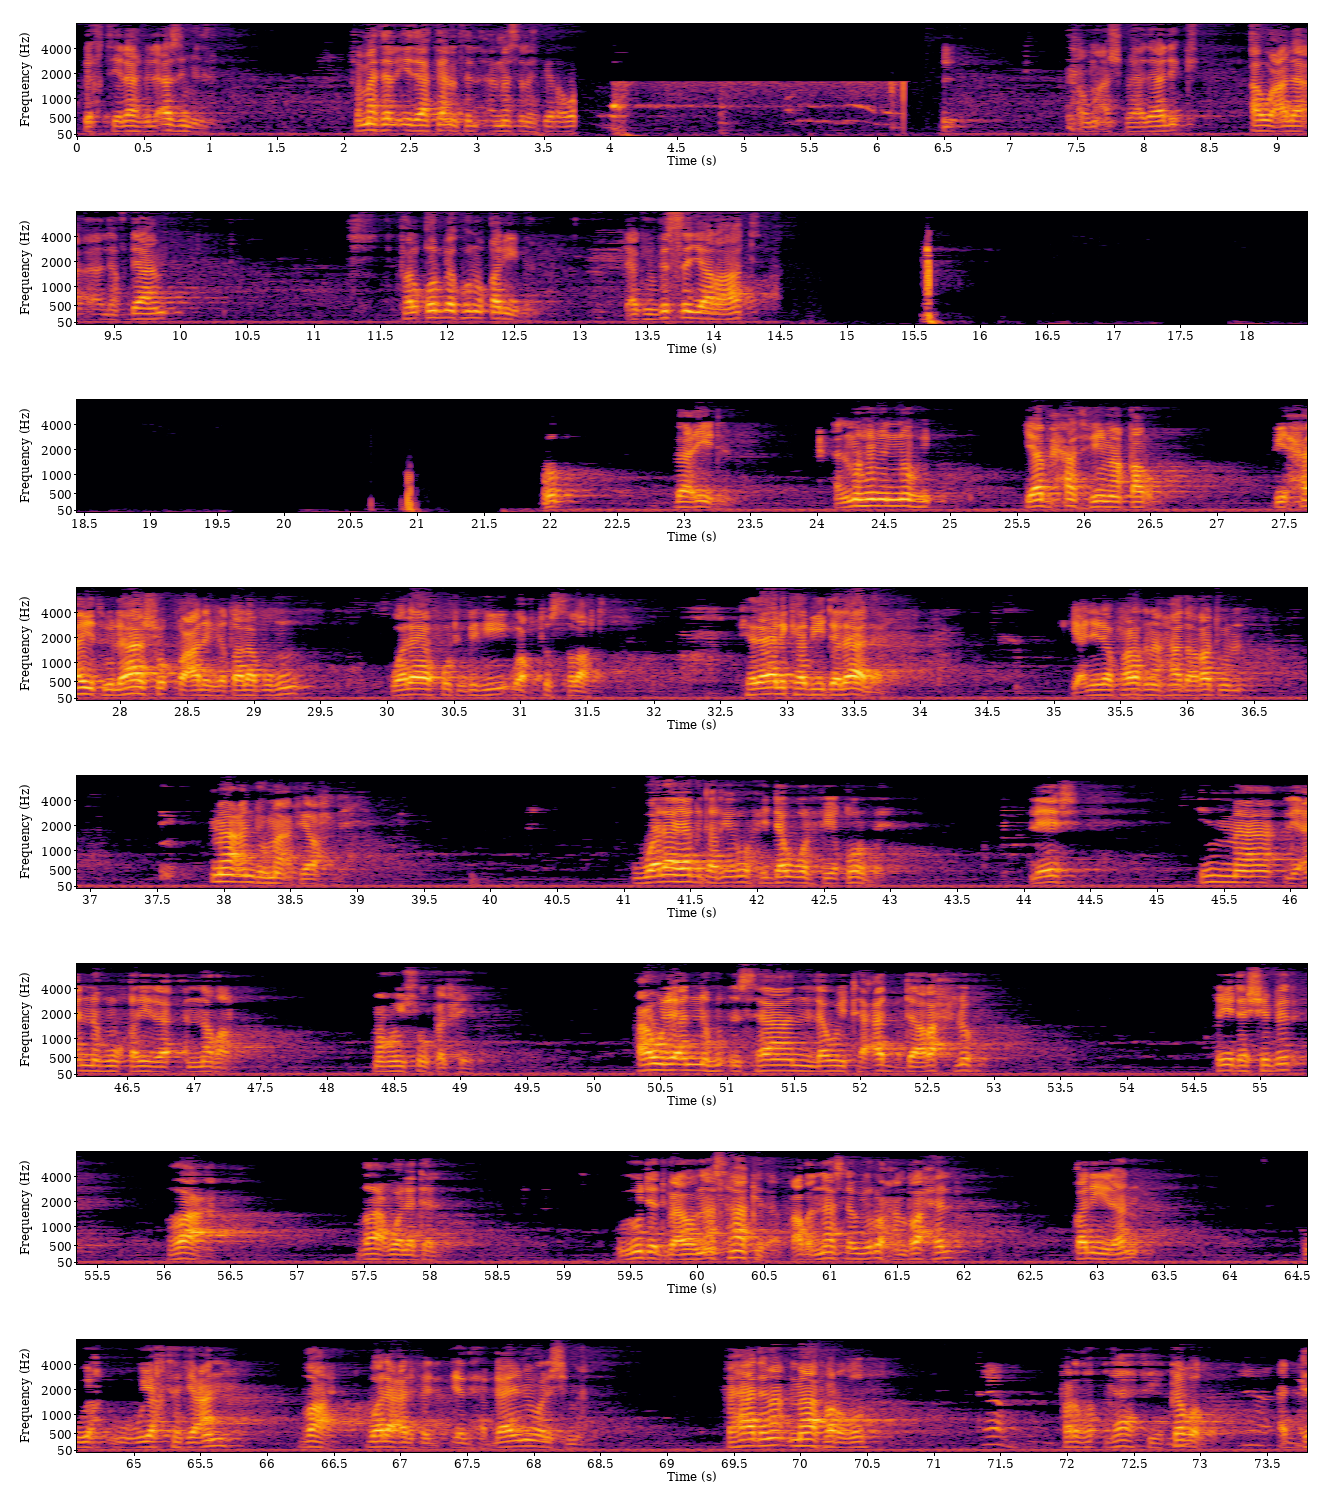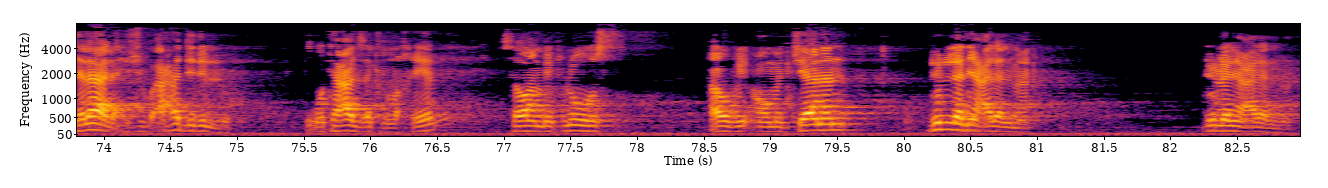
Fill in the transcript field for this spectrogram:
باختلاف الأزمنة. فمثلا إذا كانت المسألة في رواح أو ما أشبه ذلك أو على الأقدام فالقرب يكون قريبا. لكن في السيارات بعيدا. المهم أنه يبحث فيما قرب بحيث لا يشق عليه طلبه ولا يفوت به وقت الصلاة. كذلك بدلالة يعني لو فرضنا هذا رجل ما عنده ماء في رحله ولا يقدر يروح يدور في قربه ليش؟ إما لأنه قليل النظر ما هو يشوف الحين. أو لأنه إنسان لو يتعدى رحله قيد شبر ضاع ضاع ولا دل. ويوجد بعض الناس هكذا بعض الناس لو يروح عن رحل قليلا ويختفي عنه ضاع ولا عرف يذهب لا يمين ولا شمال. فهذا ما فرضه؟ فرض لا في قبل الدلالة يشوف أحد يدله. وتعال جزاك الله خير سواء بفلوس أو أو مجانا. دلني على الماء. دلني على الماء.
